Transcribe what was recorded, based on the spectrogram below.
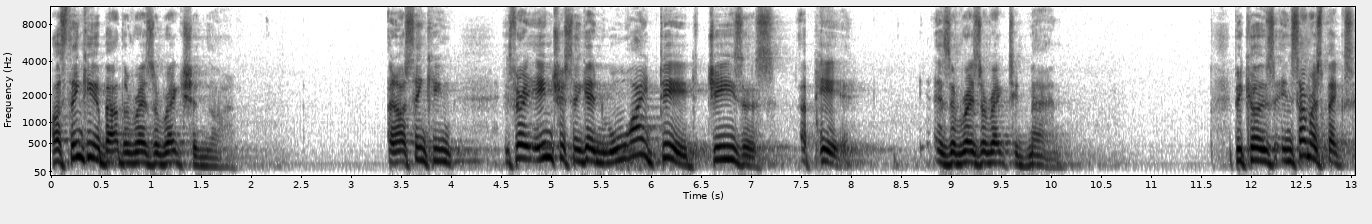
I was thinking about the resurrection, though. And I was thinking, it's very interesting again, why did Jesus appear as a resurrected man? Because in some respects,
